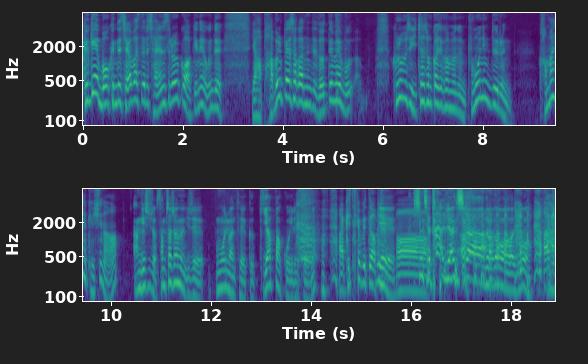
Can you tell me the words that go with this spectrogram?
그게 뭐 근데 제가 봤을 때는 자연스러울 것 같긴 해요. 근데 야 밥을 뺏어 갔는데 너 때문에 뭐 그러면서 2차전까지 가면은 부모님들은 가만히 계시나? 안 계시죠? 3차전은 이제 부모님한테 그 기합 받고 이랬거든요. 아 그때부터 예 어... 신체 단련 시간으로 넘어가가지고. 아, 아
